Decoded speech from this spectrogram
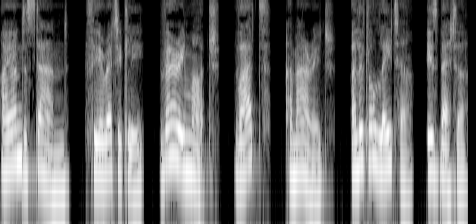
I understand, theoretically, very much, that a marriage, a little later, is better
